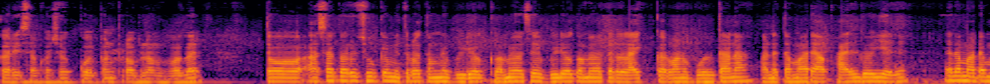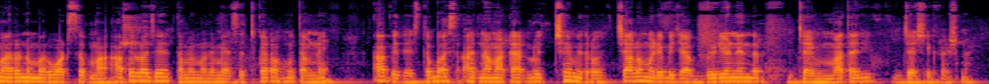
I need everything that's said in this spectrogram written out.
કરી શકો છો કોઈ પણ પ્રોબ્લેમ વગર. તો આશા કરું છું કે મિત્રો તમને વીડિયો ગમ્યો હશે. વીડિયો ગમ્યો તો લાઈક કરવાનું ભૂલતા ના અને તમારે આ ફાઇલ જોઈએ છે. એના માટે મારો નંબર વોટ્સઅપમાં આપેલો છે. તમે મને મેસેજ કરો, હું તમને આપી દઈશ. તો બસ આજના માટે આટલું જ છે મિત્રો. ચાલો મળીએ બીજા વિડીયોની અંદર. જય માતાજી, જય શ્રી કૃષ્ણ.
